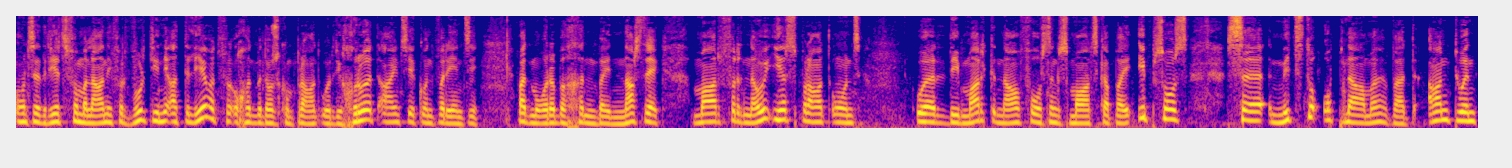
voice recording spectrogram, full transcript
Ons het reeds vir Melanie Verwoerd hier in die ateljee wat vanoggend met ons kom praat oor die groot ANC konferensie wat môre begin by Nasrek, maar vir nou eers praat ons oor die marknavorsingsmaatskappy Ipsos se nuutste opname wat aantoon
